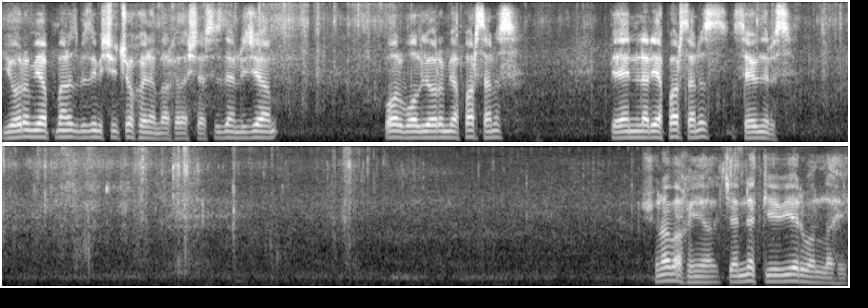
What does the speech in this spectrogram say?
Yorum yapmanız bizim için çok önemli arkadaşlar. Sizden ricam bol bol yorum yaparsanız, beğeniler yaparsanız seviniriz. Şuna bakın ya. Cennet gibi bir yer vallahi.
